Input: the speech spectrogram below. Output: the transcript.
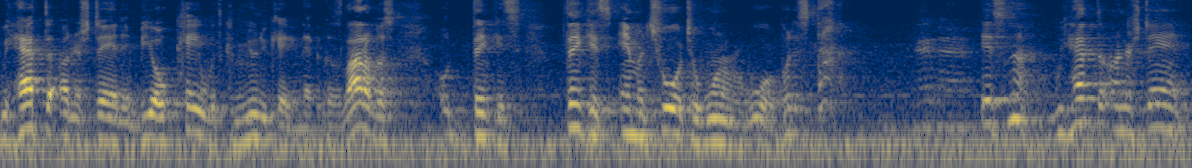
we have to understand and be okay with communicating that because a lot of us think it's think it's immature to want a reward, but it's not. It's not. We have to understand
